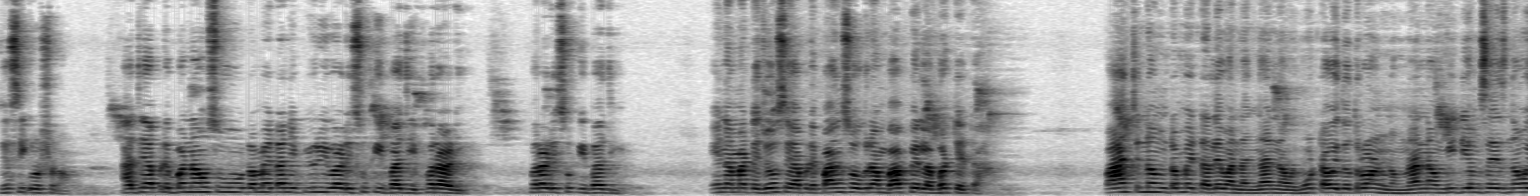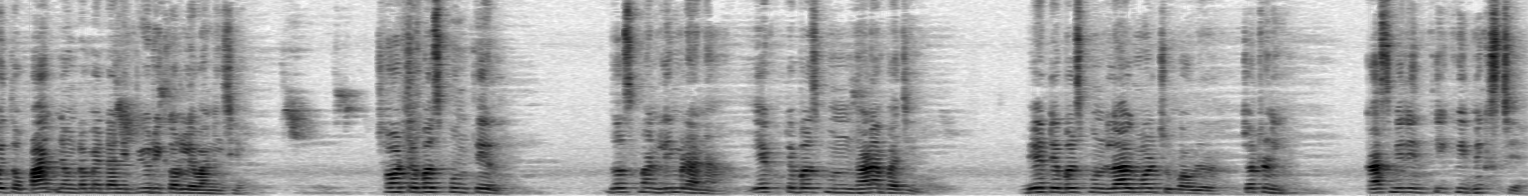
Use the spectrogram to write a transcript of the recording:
જય શ્રી કૃષ્ણ. આજે આપણે બનાવશું ટમેટાની પ્યુરીવાળી સૂકી ભાજી, ફરાળી ફરાળી સૂકી ભાજી. એના માટે જોશે આપણે પાંચસો ગ્રામ બાફેલા બટેટા. પાંચ નંગ ટમેટા લેવાના, નાના હોય, મોટા હોય તો ત્રણ નંગ, નાના મીડિયમ સાઇઝના હોય તો પાંચ નંગ ટમેટાની પ્યુરી કરી લેવાની છે. છ ટેબલ સ્પૂન તેલ, દસ પાન લીમડાના, એક ટેબલ સ્પૂન ધાણા ભાજી, બે ટેબલ સ્પૂન લાલ મરચું પાવડર, ચટણી કાશ્મીરી તીખી મિક્સ છે.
